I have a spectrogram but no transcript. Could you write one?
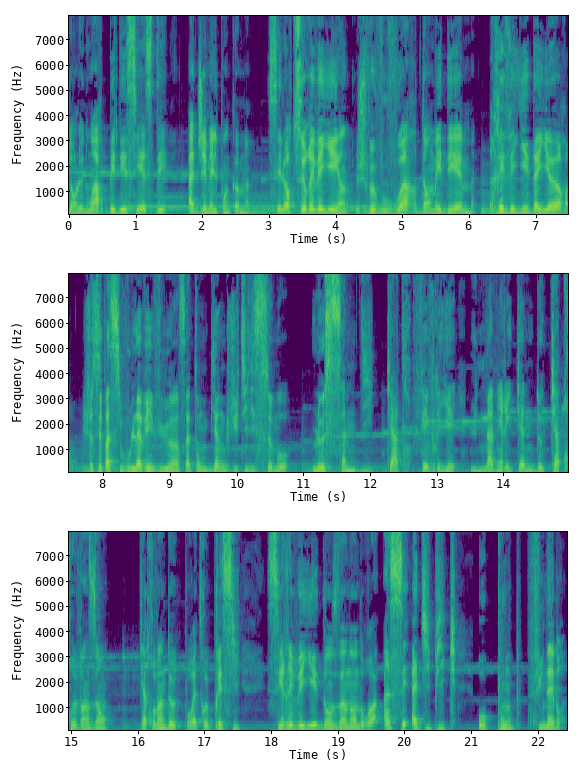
dans le noir pdcst à gmail.com. C'est l'heure de se réveiller, hein. Je veux vous voir dans mes DM. Réveiller d'ailleurs, je sais pas si vous l'avez vu, hein, ça tombe bien que j'utilise ce mot. Le samedi 4 février, une américaine de 80 ans, 82 pour être précis, s'est réveillée dans un endroit assez atypique, aux pompes funèbres.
